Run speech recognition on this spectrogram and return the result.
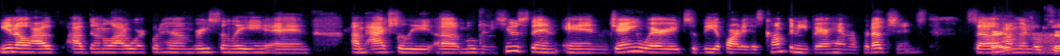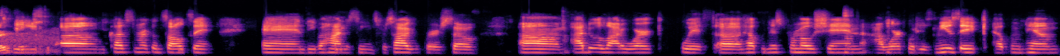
you know, I've I've done a lot of work with him recently, and I'm actually uh, moving to Houston in January to be a part of his company, Bearhammer Productions. So okay. I'm going to okay. be um, customer consultant and the behind the scenes photographer. So um, I do a lot of work with uh, helping his promotion. I work with his music, helping him,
